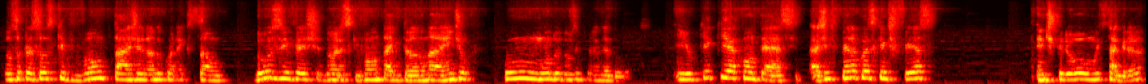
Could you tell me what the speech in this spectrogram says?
Então, são pessoas que vão estar gerando conexão dos investidores que vão estar entrando na Angel com o mundo dos empreendedores. E o que, que acontece? A, gente, primeira coisa que a gente fez, a gente criou um Instagram.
